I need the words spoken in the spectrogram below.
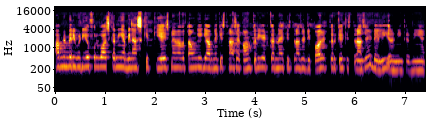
आपने मेरी वीडियो फुल वॉच करनी है, बिना स्किप किए। इसमें मैं बताऊँगी कि आपने किस तरह से अकाउंट क्रिएट करना है, किस तरह से डिपॉजिट करके, किस तरह से डेली अर्निंग करनी है।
